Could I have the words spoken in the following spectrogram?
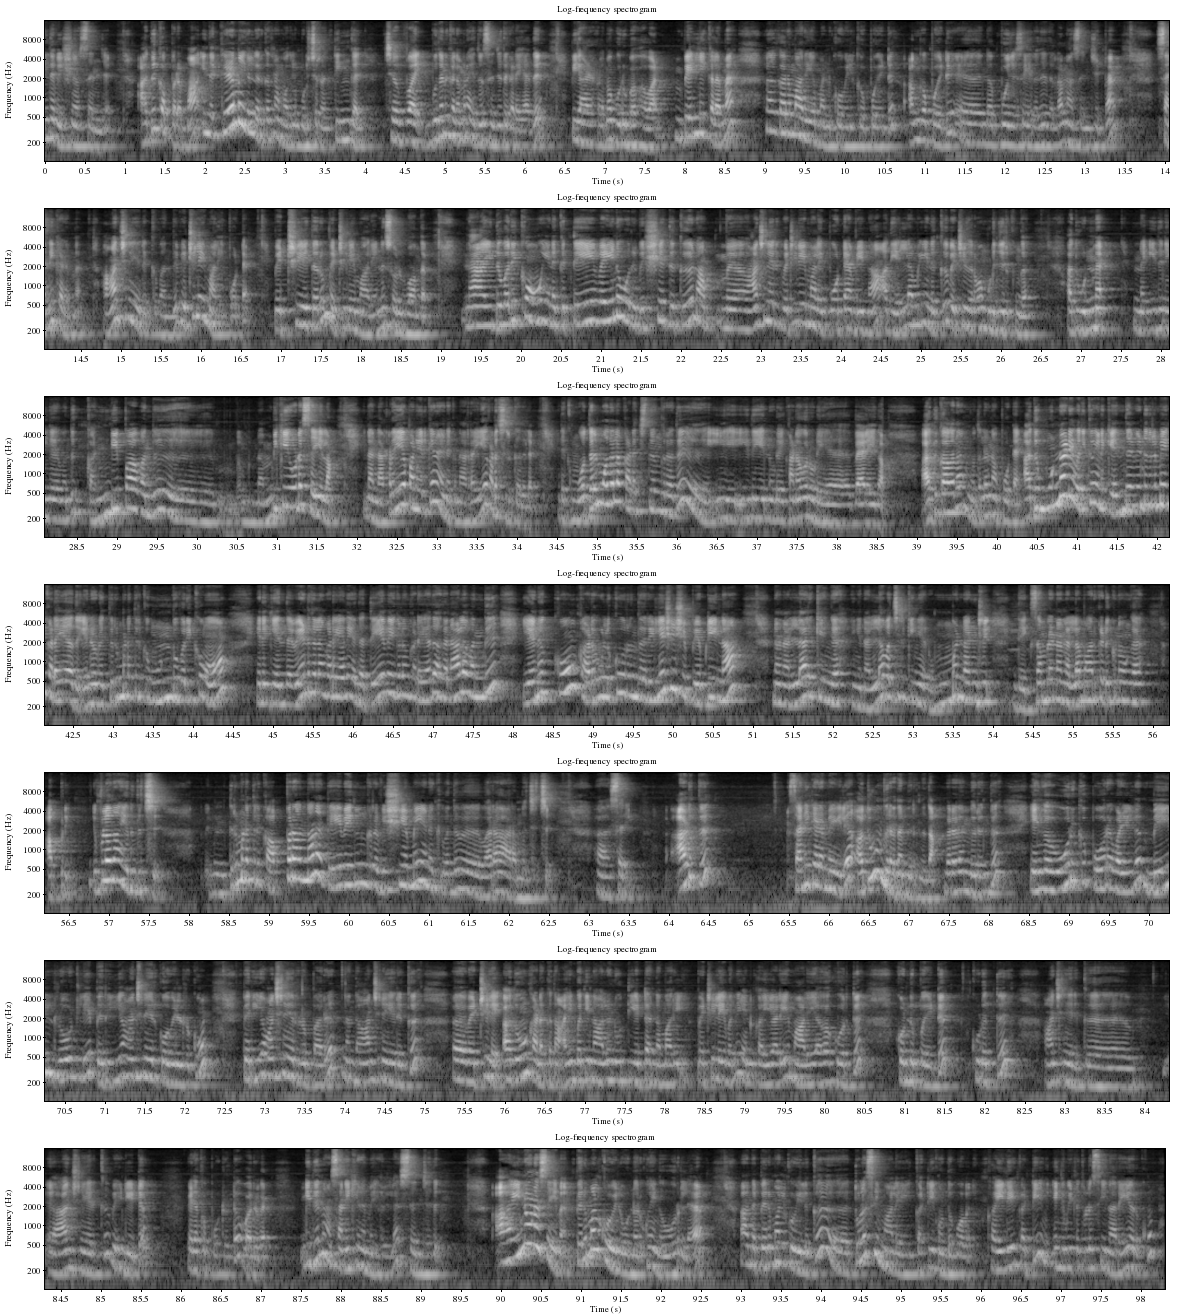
இந்த விஷயம் செஞ்சேன். அதுக்கப்புறமா இந்த கிழமைகள் இருக்கிறத நான் முதல்ல முடிச்சிடுறேன். திங்கள். செவ்வாய் புதன்கிழமை நான் எதுவும் செஞ்சது கிடையாது. வியாழக்கிழமை குரு பகவான். வெள்ளிக்கிழமை கருமாரியம்மன் கோவிலுக்கு போயிட்டு அங்கே போயிட்டு இந்த பூஜை செய்கிறது இதெல்லாம் நான் செஞ்சுப்பேன். சனிக்கிழமை ஆஞ்சநேயருக்கு வந்து வெற்றிலை மாலை போட்டேன். வெற்றியை தரும் வெற்றிலை மாலைன்னு சொல்லுவாங்க. நான் இது வரைக்கும் எனக்கு தேவைன்னு ஒரு விஷயத்துக்கு நான் ஆஞ்சநேயருக்கு வெற்றிலை மாலை போட்டேன் அப்படின்னா அது எல்லாமே எனக்கு வெற்றிகரமாக முடிஞ்சிருக்குங்க. அது உண்மை. இது நீங்கள் வந்து கண்டிப்பாக வந்து நம்பிக்கையோடு செய்யலாம். நான் நிறைய பண்ணியிருக்கேன் எனக்கு நிறைய கிடச்சிருக்கு அதில். எனக்கு முதல் முதல்ல கிடச்சிதுங்கிறது இ- இது என்னுடைய கணவருடைய வேலை தான் அதுக்காக தான் முதல்ல நான் போட்டேன். அது முன்னாடி வரைக்கும் எனக்கு எந்த வேண்டுதலுமே கிடையாது. என்னுடைய திருமணத்திற்கு முன்பு வரைக்கும் எனக்கு எந்த வேண்டுதலும் கிடையாது எந்த தேவைகளும் கிடையாது. அதனால் வந்து எனக்கும் கடவுளுக்கும் இருந்த ரிலேஷன்ஷிப் எப்படின்னா நான் நல்லா இருக்கீங்க. நீங்கள் நல்லா வச்சுருக்கீங்க. ரொம்ப நன்றி. இந்த எக்ஸாமில் நான் நல்ல மார்க் எடுக்கணுங்க. அப்படி. இவ்வளோ தான் இருந்துச்சு. திருமணத்திற்கு அப்புறம் தான் நான் தேவைங்கிற விஷயமே எனக்கு வந்து வர ஆரம்பிச்சிச்சு. சரி. அடுத்து சனிக்கிழமையில் அதுவும் விரதம் இருந்து தான் விரதம் இருந்து எங்கள் ஊருக்கு போகிற வழியில் மெயின் ரோட்லேயே பெரிய ஆஞ்சநேயர் கோவில் இருக்கும். பெரிய ஆஞ்சநேயர் இருப்பார். அந்த ஆஞ்சநேயருக்கு வெற்றிலை. அதுவும் கணக்கு தான் ஐம்பத்தி நாலு நூற்றி எட்டு அந்த மாதிரி வெற்றிலை வந்து என் கையாலேயே மாலையாக கோர்த்து கொண்டு போயிட்டு கொடுத்து ஆஞ்சநேயருக்கு ஆஞ்சநேயருக்கு வேண்டிட்டு விளக்கு போட்டுட்டு வருவேன். இது நான் சனிக்கிழமைகளில் செஞ்சது. இன்னொன்று செய்வேன். பெருமாள் கோவில் ஒன்று இருக்கும் எங்கள் ஊரில். அந்த பெருமாள் கோயிலுக்கு துளசி மாலை கட்டி கொண்டு போவேன். கையிலே கட்டி எங்கள் வீட்டில் துளசி நிறைய இருக்கும்.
